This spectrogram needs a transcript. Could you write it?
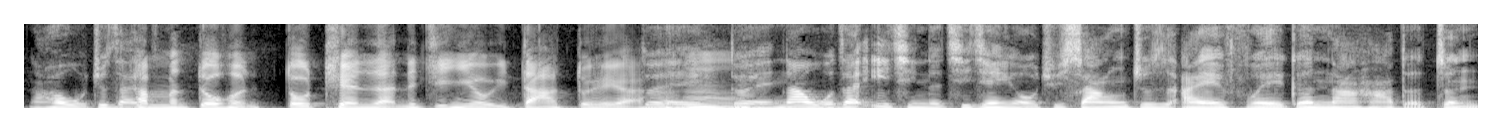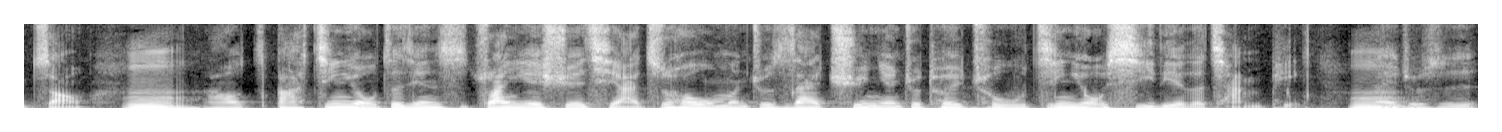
然后我就在他们都很都天然的精油一大堆啊。对、嗯、对，那我在疫情的期间有去上就是 IFA 跟 NAHA 的证照。嗯，然后把精油这件事专业学起来之后，我们就是在去年就推出精油系列的产品。嗯，那就是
